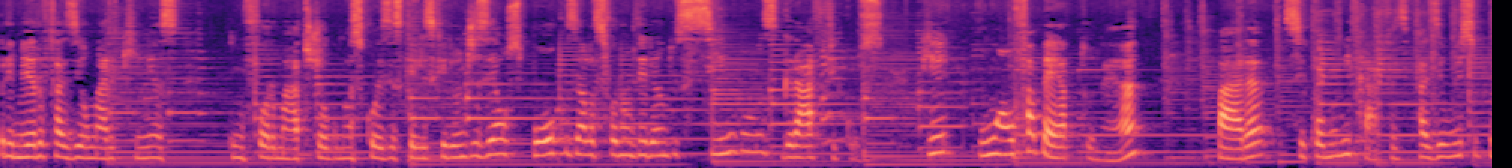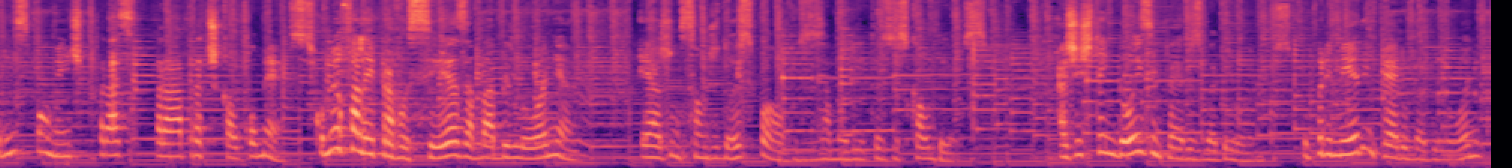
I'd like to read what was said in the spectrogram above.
Primeiro faziam marquinhas com formato de algumas coisas que eles queriam dizer, aos poucos elas foram virando símbolos gráficos, que um alfabeto, né? Para se comunicar. Faziam isso principalmente para pra praticar o comércio. Como eu falei para vocês, a Babilônia é a junção de dois povos, os amoritas e os caldeus. A gente tem dois impérios babilônicos. O primeiro império babilônico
